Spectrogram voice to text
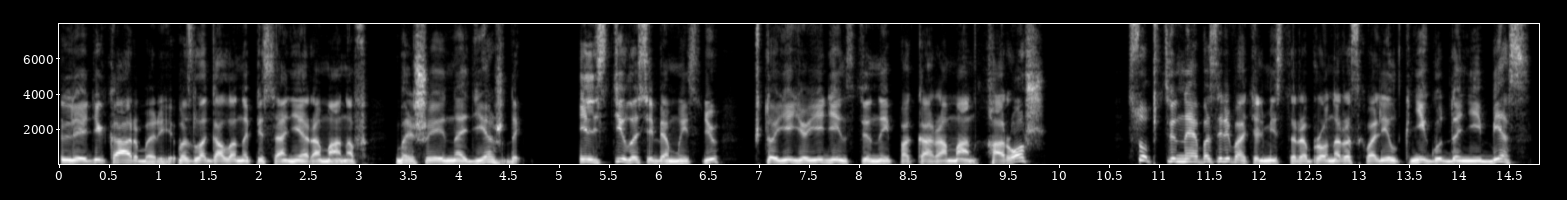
Леди Карбери возлагала написание романов большие надежды и льстила себя мыслью, что ее единственный пока роман хорош. Собственный обозреватель мистера Брона расхвалил книгу до небес —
